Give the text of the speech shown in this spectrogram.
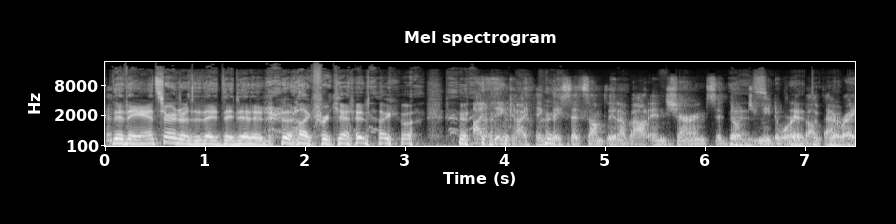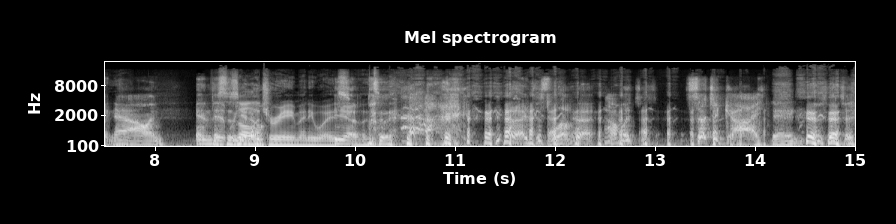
did they answer it or did they, they did it? They're like, forget it. I think I think they said something about insurance and don't yes. you need to worry yeah, about that right now? And and this is all know, a dream, anyways. Yeah. So I just love that. How much is such a guy thing? Such a,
